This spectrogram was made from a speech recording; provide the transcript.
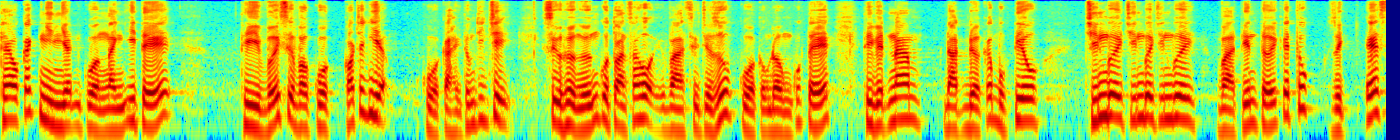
Theo cách nhìn nhận của ngành y tế thì với sự vào cuộc có trách nhiệm của cả hệ thống chính trị, sự hưởng ứng của toàn xã hội và sự trợ giúp của cộng đồng quốc tế, thì Việt Nam đạt được các mục tiêu 90 90 90 và tiến tới kết thúc dịch AIDS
